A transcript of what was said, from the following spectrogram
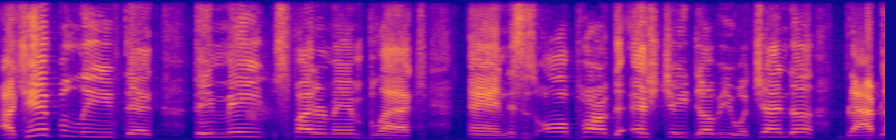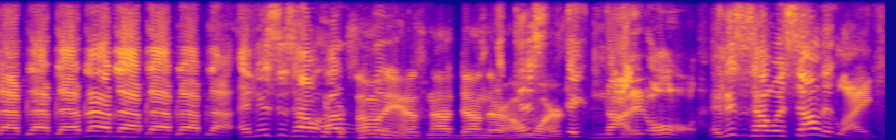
I can't believe that they made Spider-Man black, and this is all part of the SJW agenda. Blah blah blah blah blah blah blah blah blah. And this is how I Somebody has not done their this- homework. it- not at all. And this is how it sounded like.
